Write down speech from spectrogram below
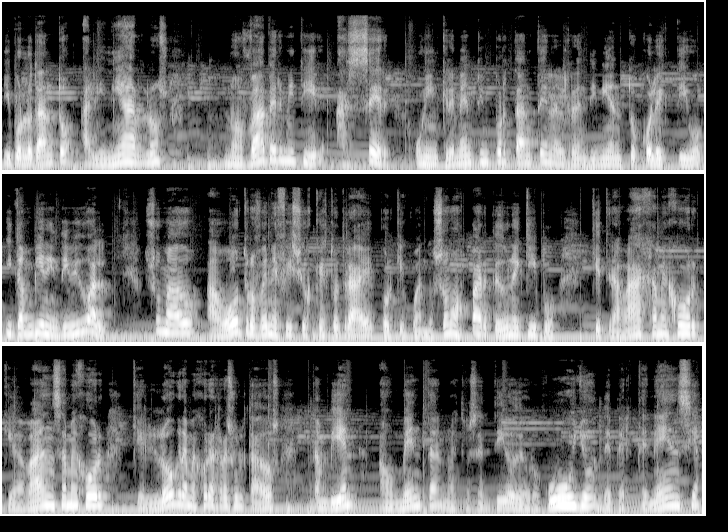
y por lo tanto alinearnos nos va a permitir hacer un incremento importante en el rendimiento colectivo y también individual, sumado a otros beneficios que esto trae, porque cuando somos parte de un equipo que trabaja mejor, que avanza mejor, que logra mejores resultados, también aumenta nuestro sentido de orgullo, de pertenencia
